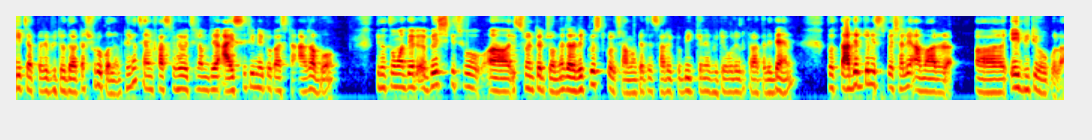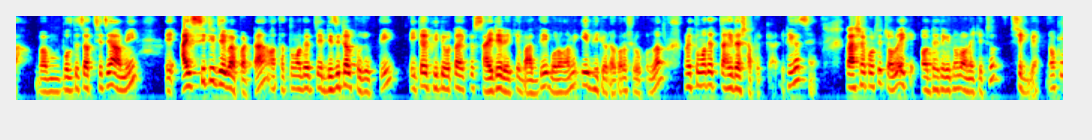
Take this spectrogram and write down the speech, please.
এই চ্যাপ্টারের ভিডিও দেওয়াটা শুরু করলাম, ঠিক আছে? আমি ফার্স্টে ভেবেছিলাম যে আইসিটি নিয়ে একটু কাজটা আগাবো। কিন্তু তোমাদের বেশ কিছু স্টুডেন্টের জন্য যারা রিকোয়েস্ট করেছে আমার কাছে স্যার একটু বিজ্ঞানের ভিডিওগুলো একটু তাড়াতাড়ি দেন। তো তাদের জন্য স্পেশালি আমার এই ভিডিওগুলা বা বলতে চাচ্ছি যে আমি এই আইসিটির যে ব্যাপারটা, অর্থাৎ তোমাদের যে ডিজিটাল প্রযুক্তি, এইটার ভিডিওটা একটু সাইডে রেখে বাদ দিয়ে বরং আমি এই ভিডিওটা করা শুরু করলাম। মানে তোমাদের চাহিদা সাপেক্ষে আর ঠিক আছে? তো আশা করছি চলো এই অধ্যায় থেকে তোমরা অনেক কিছু শিখবে ওকে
